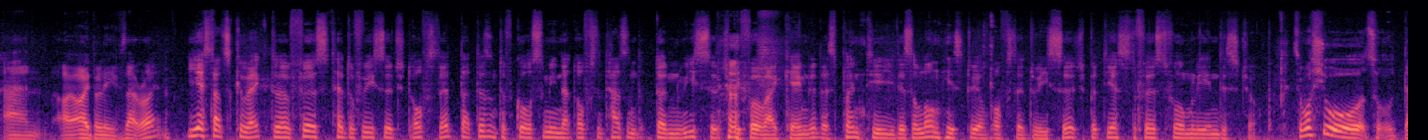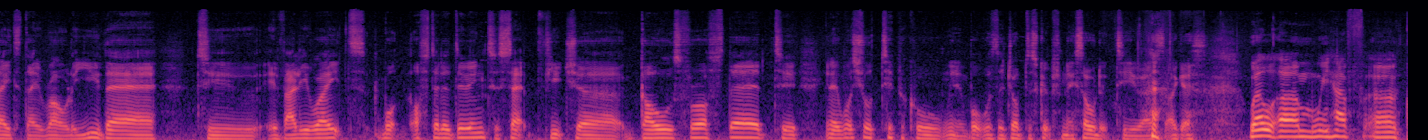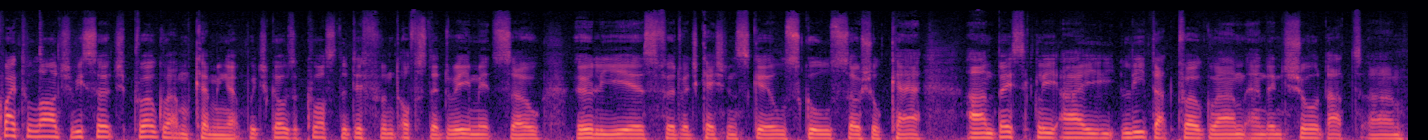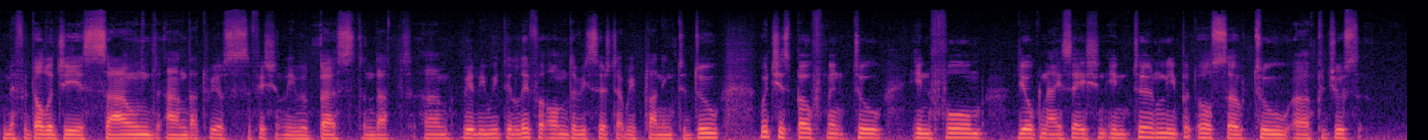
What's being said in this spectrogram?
and I, I believe, is that right? Yes, that's correct. Uh, first head of research at Ofsted. That doesn't, of course, mean that Ofsted hasn't done research before I came there. There's plenty, there's a long history of Ofsted research, but yes, the first formally in this job. So, what's your sort of day to day role? Are you there to evaluate what Ofsted are doing, to set future goals for Ofsted, to you know, what's your typical, you know, what was the job description they sold it to you as, I guess? Well, um, we have uh, quite a large research program coming up, which goes across the different Ofsted remits, so early years, further education and skills, schools, social care. And basically, I lead that program and ensure that um, methodology is sound and that we are sufficiently robust and that um, really we deliver on the research that we're planning to do, which is both meant to inform the organisation internally but also to uh, produce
